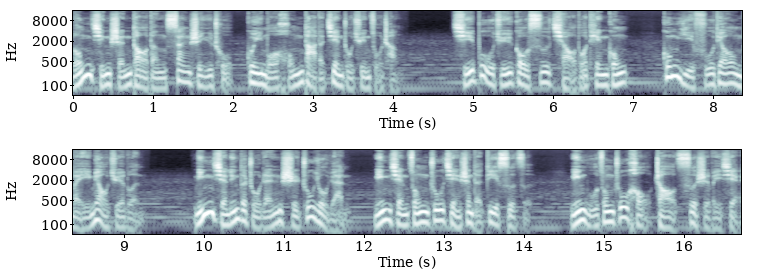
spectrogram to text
龙形神道等三十余处规模宏大的建筑群组成，其布局构思巧夺天工。工艺浮雕美妙绝伦，明显陵的主人是朱佑元，明宪宗朱见深的第四子。明武宗朱厚召刺史为县，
